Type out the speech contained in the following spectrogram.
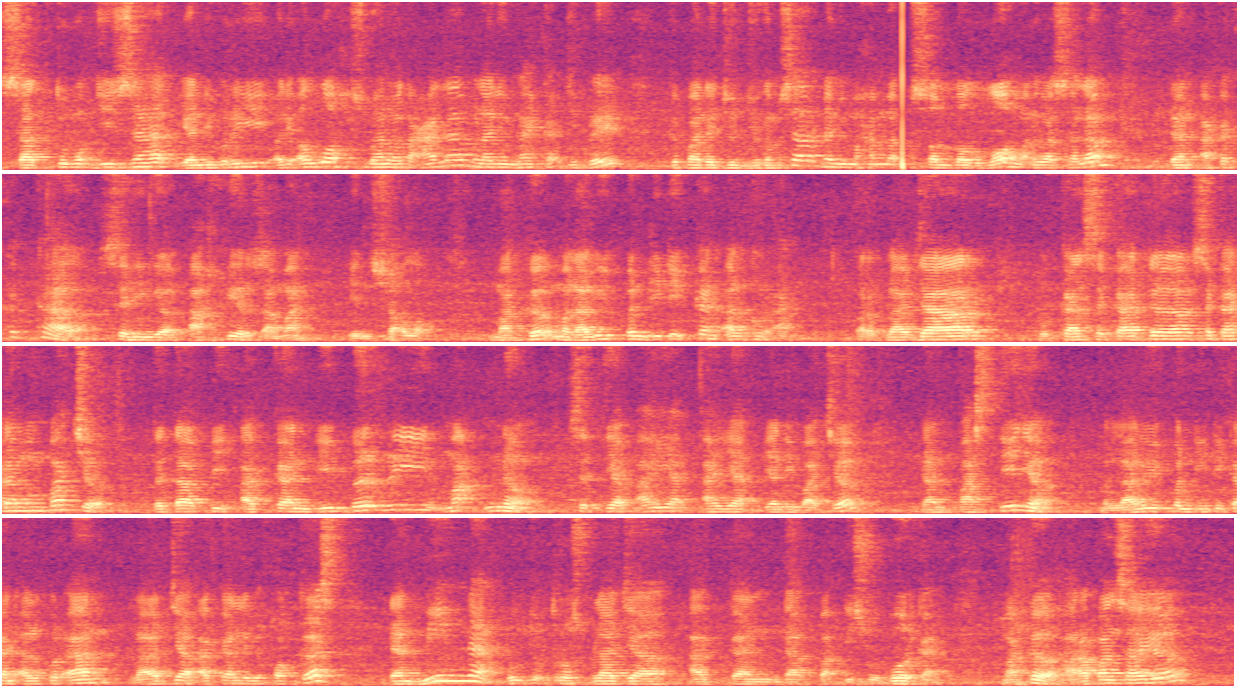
Satu mukjizat yang diberi oleh Allah Subhanahu Wa Taala melalui malaikat Jibril kepada junjungan besar Nabi Muhammad sallallahu alaihi wasallam dan akan kekal sehingga akhir zaman insya-Allah. Maka melalui pendidikan Al-Quran para pelajar bukan sekadar sekadar membaca tetapi akan diberi makna setiap ayat-ayat yang dibaca dan pastinya melalui pendidikan Al-Quran pelajar akan lebih fokus dan minat untuk terus belajar akan dapat disuburkan. Maka harapan saya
